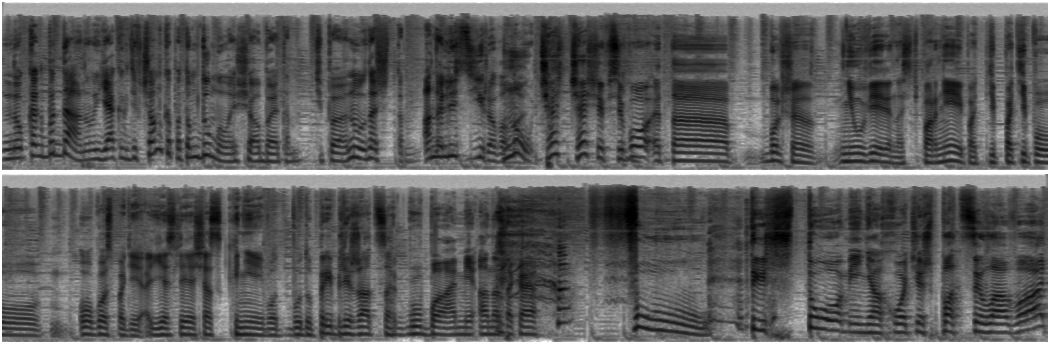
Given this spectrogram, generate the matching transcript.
Ну, как бы да, ну я как девчонка потом думала еще об этом. Типа, ну, значит, там, анализировала. Ну, ча- чаще всего это больше неуверенность парней по, по типу, о господи, а если я сейчас к ней вот буду приближаться губами, она такая, фу, ты что, меня хочешь поцеловать?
